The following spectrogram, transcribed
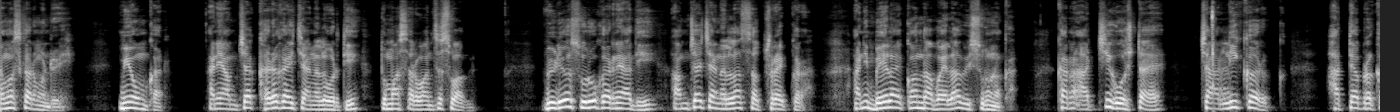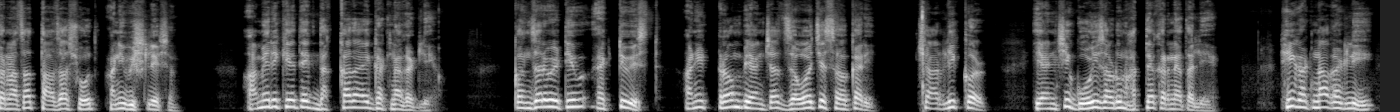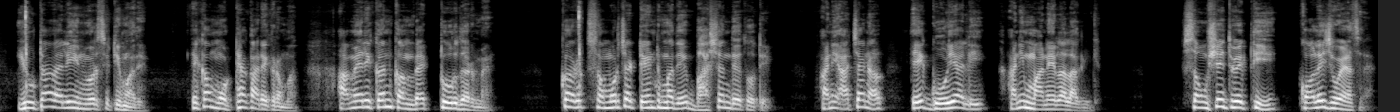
नमस्कार मंडळी मी ओमकार आणि आमच्या खरं काही चॅनलवरती तुम्हा सर्वांचं स्वागत. व्हिडिओ सुरू करण्याआधी आमच्या चॅनलला सबस्क्राईब करा आणि बेल आयकॉन दाबायला विसरू नका. कारण आजची गोष्ट आहे चार्ली कर्क हत्या प्रकरणाचा ताजा शोध आणि विश्लेषण. अमेरिकेत एक धक्कादायक घटना घडली कन्झर्वेटिव्ह ॲक्टिव्हिस्ट आणि ट्रम्प यांच्या जवळचे सहकारी चार्ली कर्क यांची गोळी झाडून हत्या करण्यात आली आहे. ही घटना घडली युटा व्हॅली युनिव्हर्सिटीमध्ये. एका मोठ्या कार्यक्रमात अमेरिकन कमबॅक टूर दरम्यान कर्क समोरच्या टेंटमध्ये भाषण देत होते आणि अचानक एक गोळी आली आणि मानेला लागली. संशयित व्यक्ती कॉलेज वयाचा आहे.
